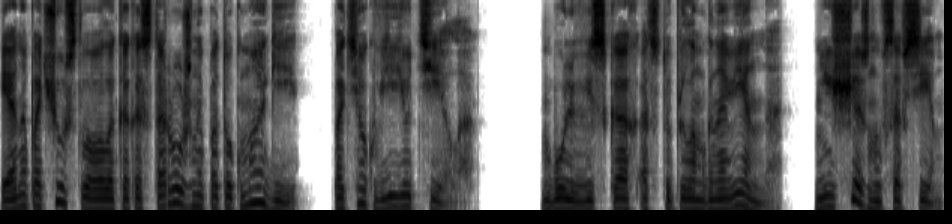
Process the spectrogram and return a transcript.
и она почувствовала, как осторожный поток магии потек в ее тело. Боль в висках отступила мгновенно, не исчезнув совсем,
